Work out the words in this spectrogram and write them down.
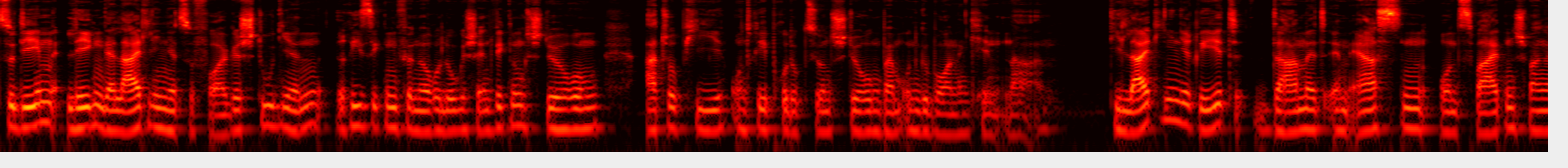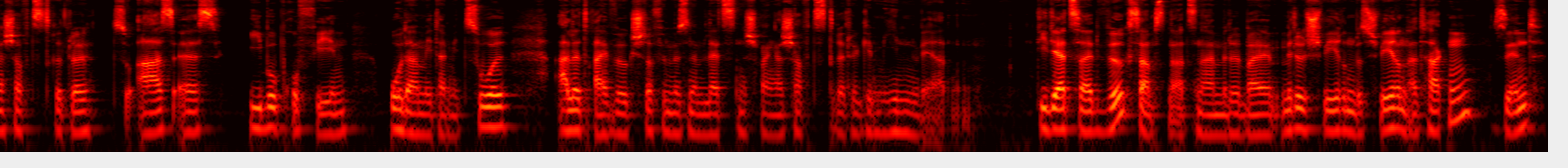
Zudem legen der Leitlinie zufolge Studien Risiken für neurologische Entwicklungsstörungen, Atopie und Reproduktionsstörungen beim ungeborenen Kind nahe. Die Leitlinie rät damit im ersten und zweiten Schwangerschaftsdrittel zu ASS, Ibuprofen oder Metamizol. Alle drei Wirkstoffe müssen im letzten Schwangerschaftsdrittel gemieden werden. Die derzeit wirksamsten Arzneimittel bei mittelschweren bis schweren Attacken sind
